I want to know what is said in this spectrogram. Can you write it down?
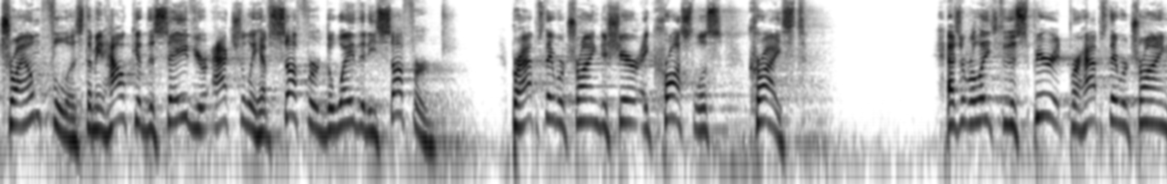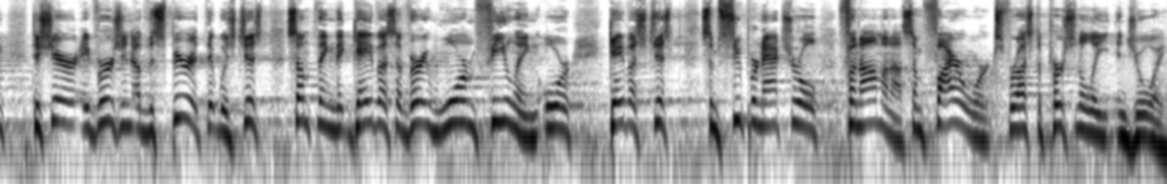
triumphalist. I mean, how could the Savior actually have suffered the way that he suffered? Perhaps they were trying to share a crossless Christ. As it relates to the Spirit, perhaps they were trying to share a version of the Spirit that was just something that gave us a very warm feeling or gave us just some supernatural phenomena, some fireworks for us to personally enjoy.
